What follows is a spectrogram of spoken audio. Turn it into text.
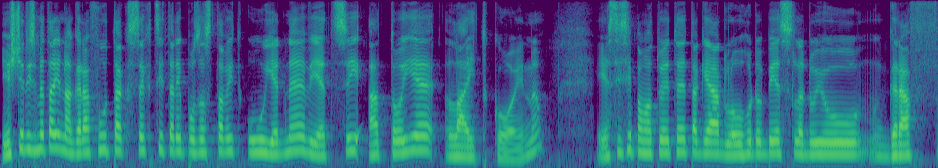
Ještě když jsme tady na grafu, tak se chci tady pozastavit u jedné věci a to je Litecoin. Jestli si pamatujete, tak já dlouhodobě sleduju graf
